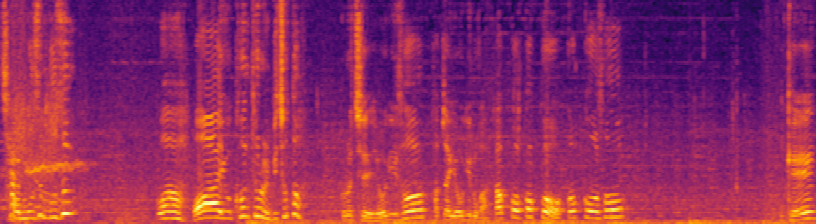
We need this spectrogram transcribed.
잘 무슨 무슨? 와, 와, 이거 컨트롤 미쳤다. 그렇지, 여기서 갑자기 여기로 가. 꺾어, 꺾어, 꺾어서. 오케이.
